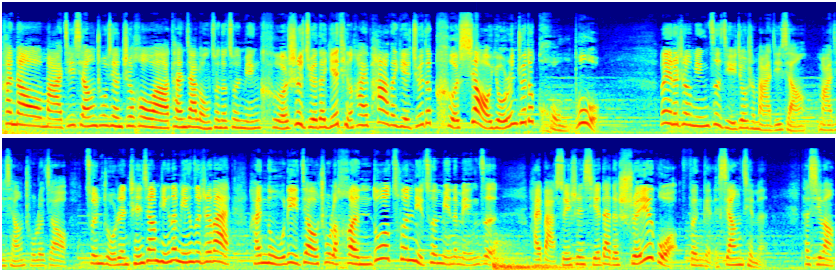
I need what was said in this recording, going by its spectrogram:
看到马吉祥出现之后啊，谭家垄村的村民可是觉得也挺害怕的，也觉得可笑，有人觉得恐怖。为了证明自己就是马吉祥，马吉祥除了叫村主任陈香平的名字之外，还努力叫出了很多村里村民的名字，还把随身携带的水果分给了乡亲们。他希望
